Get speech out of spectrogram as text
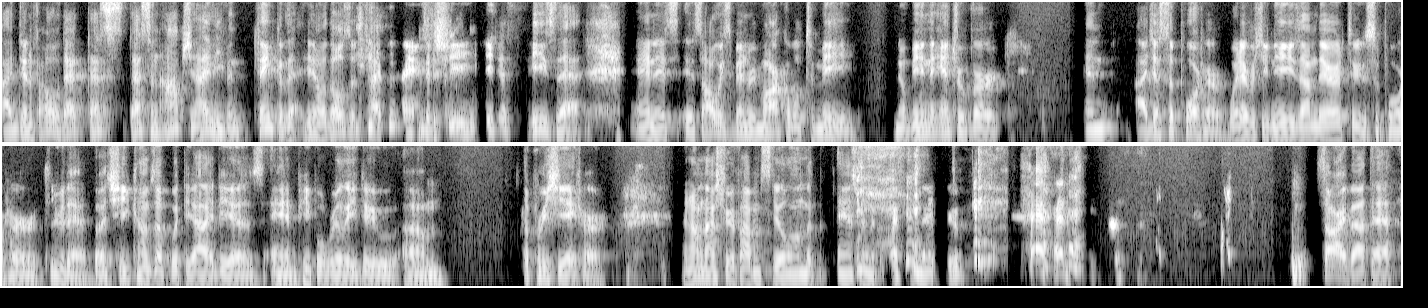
identify oh that that's that's an option i didn't even think of that you know those are the type of things that she she just sees that and it's it's always been remarkable to me you know being the introvert and i just support her whatever she needs i'm there to support her through that but she comes up with the ideas and people really do um, appreciate her and i'm not sure if i'm still on the answering the question that you Sorry about that.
